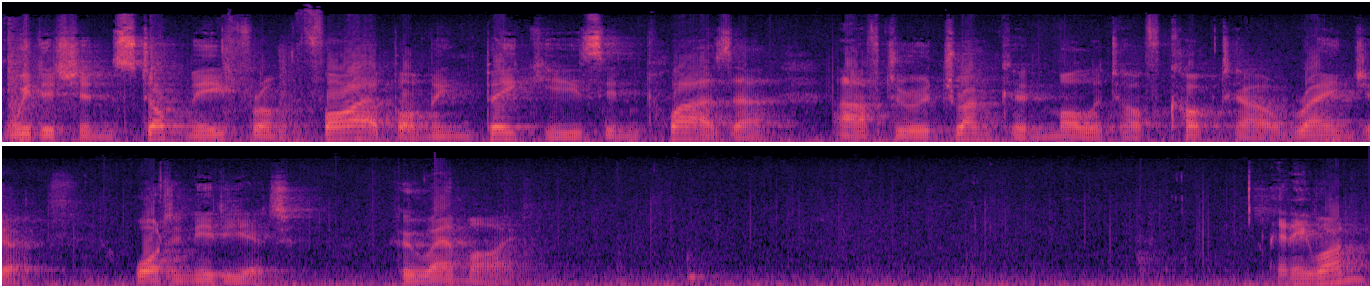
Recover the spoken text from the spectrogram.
Widdishin stopped me from firebombing Beakies in Plaza after a drunken Molotov cocktail ranger. What an idiot. Who am I? Anyone?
